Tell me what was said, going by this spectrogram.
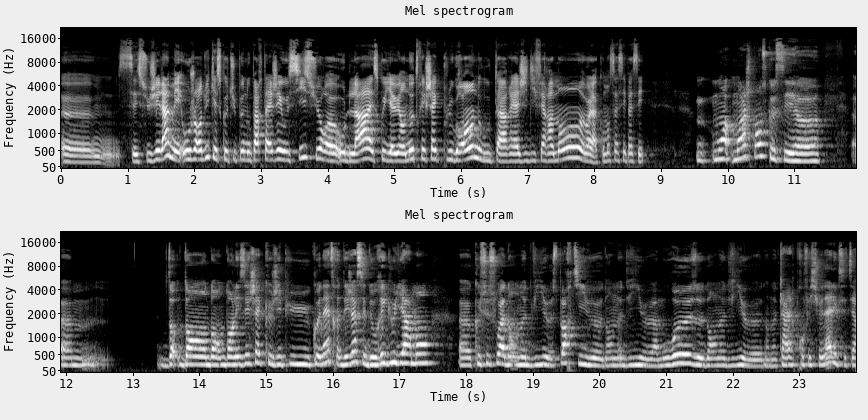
ces sujets-là. Mais aujourd'hui, qu'est-ce que tu peux nous partager aussi sur au-delà? Est-ce qu'il y a eu un autre échec plus grand où tu as réagi différemment? Voilà, comment ça s'est passé? Moi, moi, je pense que c'est dans, dans, dans, les échecs que j'ai pu connaître, déjà, c'est de régulièrement, euh, que ce soit dans notre vie euh, sportive, dans notre vie euh, amoureuse, dans notre vie, dans notre carrière professionnelle, etc.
